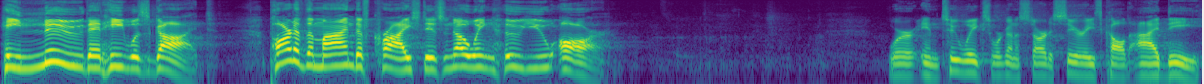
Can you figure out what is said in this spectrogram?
He knew that he was God. Part of the mind of Christ is knowing who you are. We're in two weeks, we're going to start a series called ID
